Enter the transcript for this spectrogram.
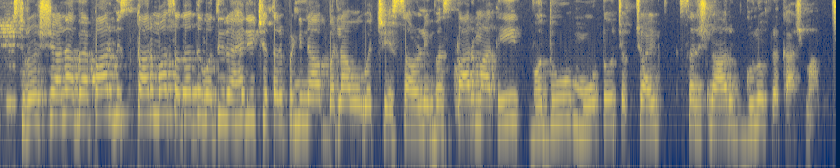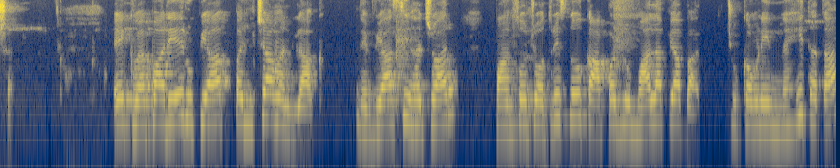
સુરક્ષાના વેપાર વિસ્તારમાં સતત વધી રહેલી છેતરપિંડીના બનાવો વચ્ચે સાવલી વિસ્તારમાંથી વધુ મોટો ચકચાઈ સર્જનાર ગુનો પ્રકાશમાં આવ્યો છે. એક વેપારીએ રૂપિયા પંચાવન લાખ નેવ્યાસી હજાર પાંચસો ચોત્રીસનો કાપડનો માલ આપ્યા બાદ ચૂકવણી નહીં થતા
